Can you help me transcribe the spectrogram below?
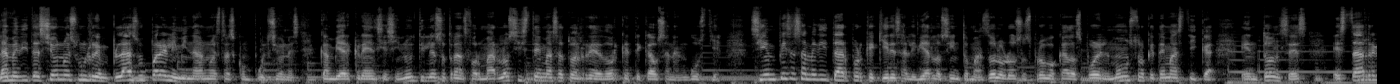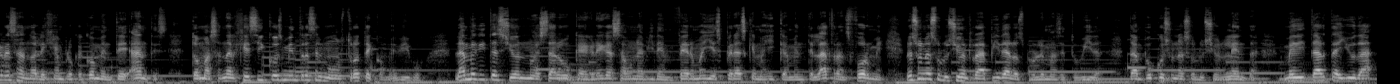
La meditación no es un reemplazo para eliminar nuestras compulsiones, cambiar creencias inútiles o transformar los sistemas a tu alrededor que te causan angustia. Si empiezas a meditar porque quieres aliviar los síntomas dolorosos provocados por el monstruo que te mastica, entonces estás regresando al ejemplo que comenté antes. Tomas analgésicos mientras el monstruo te come vivo. La meditación no es algo que agregas a una vida enferma y esperas que mágicamente la transforme. No es una solución rápida a los problemas de tu vida. Tampoco es una solución lenta. Meditar te ayuda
